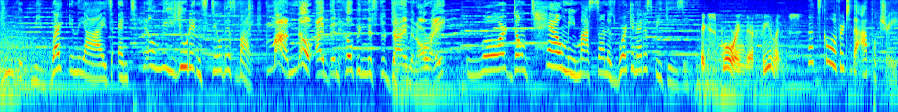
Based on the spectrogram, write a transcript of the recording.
You look me right in the eyes and tell me you didn't steal this bike. Ma, no, I've been helping Mr. Diamond, all right? Lord, don't tell me my son is working at a speakeasy. Exploring their feelings. Let's go over to the apple tree.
